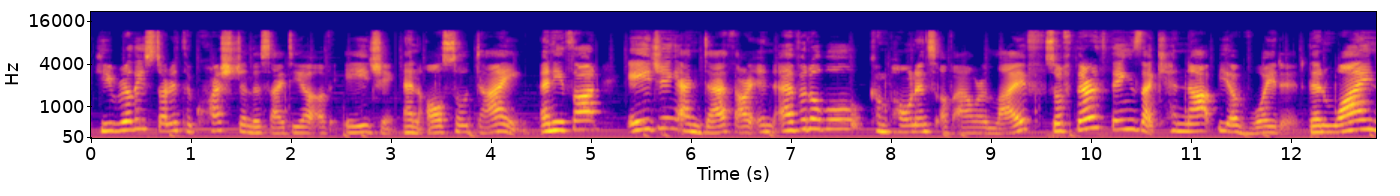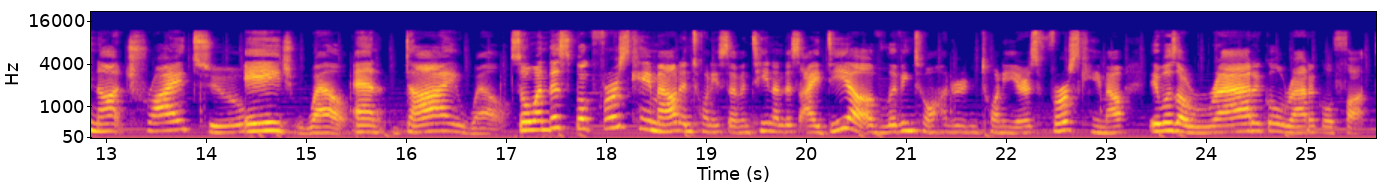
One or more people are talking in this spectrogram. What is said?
he really started to question this idea of aging and also dying. And he thought, aging and death are inevitable components of our life. So if there are things that cannot be avoided, then why not try to age well and die well? So when this book first came out in 2017 and this idea of living to 120 years first came out, it was a radical, radical thought.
